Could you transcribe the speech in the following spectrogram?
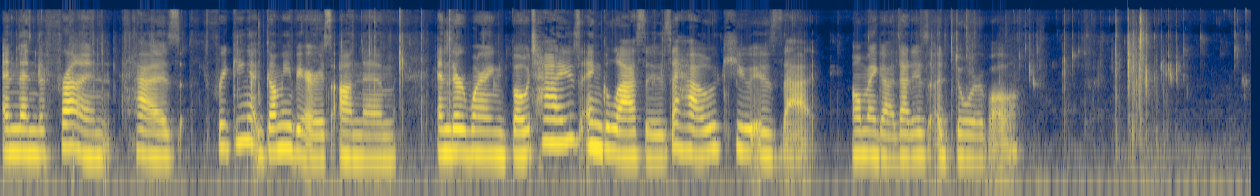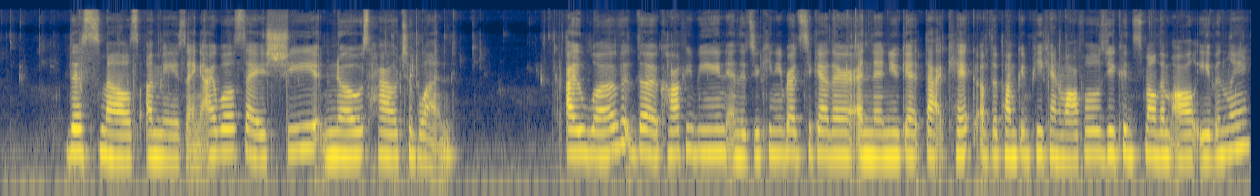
And then the front has freaking gummy bears on them. And they're wearing bow ties and glasses. How cute is that? Oh my god, that is adorable. This smells amazing. I will say she knows how to blend. I love the coffee bean and the zucchini breads together and then you get that kick of the pumpkin pecan waffles. You can smell them all evenly.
